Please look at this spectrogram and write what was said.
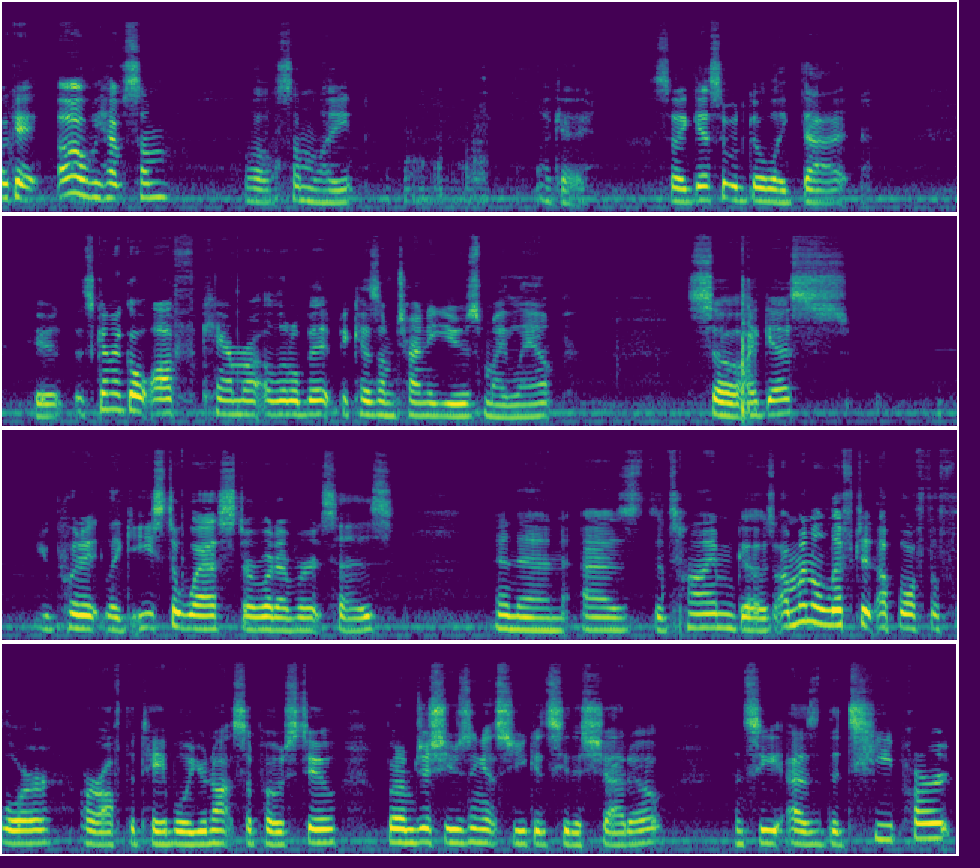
Okay, oh, we have some, well, some light. Okay, so I guess it would go like that. Here, it's going to go off camera a little bit because I'm trying to use my lamp. So I guess you put it like east to west or whatever it says. And then as the time goes, I'm going to lift it up off the floor or off the table. You're not supposed to, but I'm just using it so you can see the shadow. And see, as the T part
